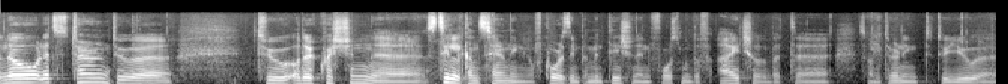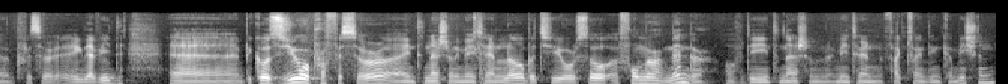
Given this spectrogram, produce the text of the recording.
now let's turn to uh, to other question uh, still concerning, of course, implementation and enforcement of IHL. But uh, so I'm turning to, you, uh, Professor Eric David, uh, because you're a professor uh, international humanitarian law, but you're also a former member of the International Humanitarian Fact-Finding Commission.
